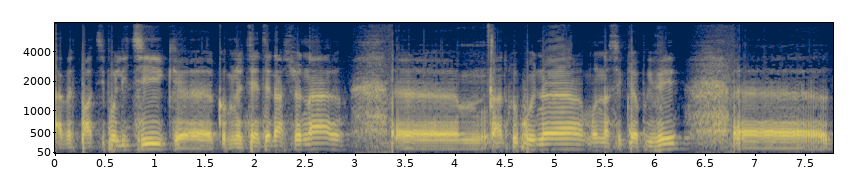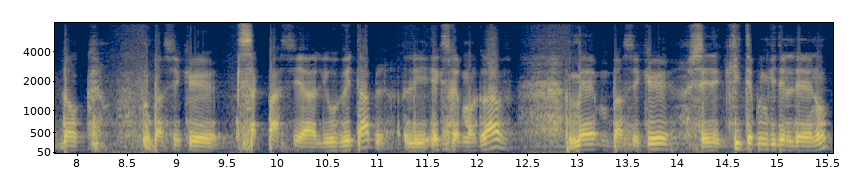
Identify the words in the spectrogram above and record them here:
avec partis politiques, communauté internationale, entrepreneurs, dans le secteur privé. Pense que ça passe est regrettable, est extrêmement grave, mais je pense que c'est quitter pour nous quitter le derrière nous,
